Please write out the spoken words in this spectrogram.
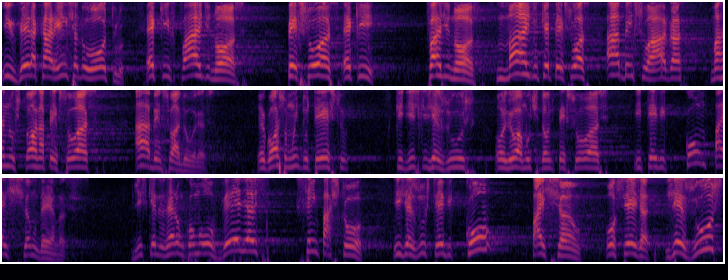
e ver a carência do outro é que faz de nós pessoas, é que faz de nós mais do que pessoas abençoadas, mas nos torna pessoas abençoadoras. Eu gosto muito do texto que diz que Jesus olhou a multidão de pessoas e teve compaixão delas. Diz que eles eram como ovelhas sem pastor, e Jesus teve compaixão, ou seja, Jesus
